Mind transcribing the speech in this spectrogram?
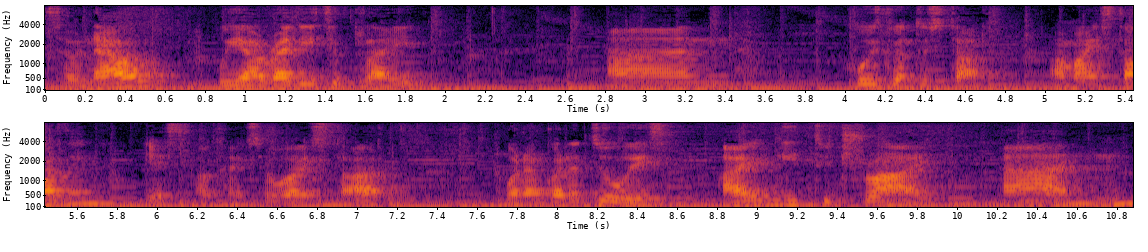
so now we are ready to play. And who is going to start? Am I starting? Yes, okay, so I start. What I'm going to do is I need to try and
